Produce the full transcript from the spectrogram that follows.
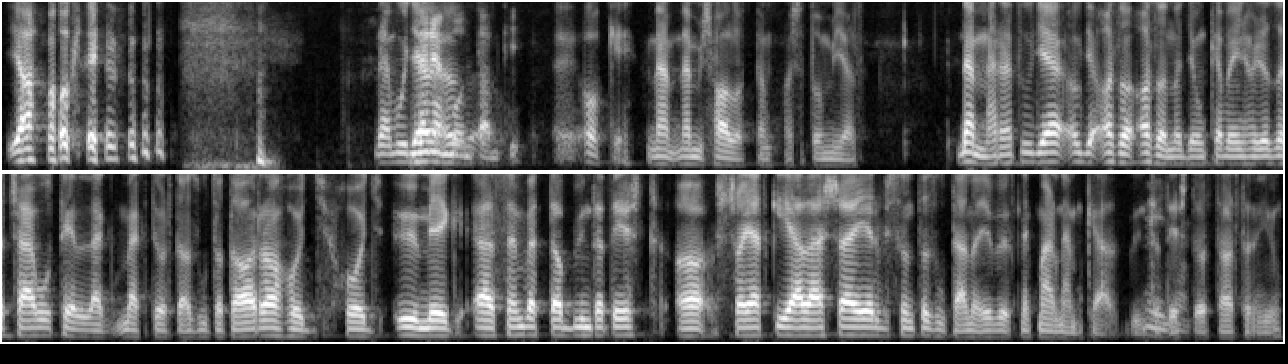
Ja, oké. Okay. nem, ugye, de nem mondtam ki. Oké, okay. nem, nem is hallottam, azt tudom mi az. Nem, mert hát ugye, ugye az, a, az a nagyon kemény, hogy az a csávó tényleg megtörte az utat arra, hogy, hogy ő még elszenvedte a büntetést a saját kiállásáért, viszont az utána jövőknek már nem kell büntetéstől tartaniuk.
